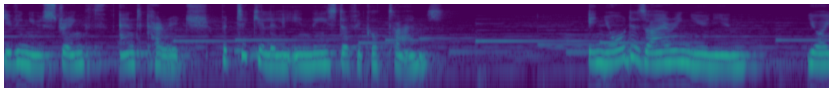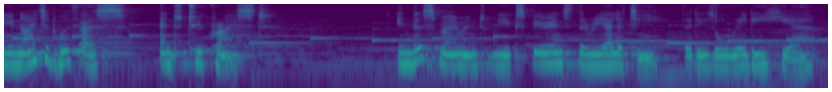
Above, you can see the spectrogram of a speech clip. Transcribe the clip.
giving you strength and courage, particularly in these difficult times. In your desiring union, you are united with us and to Christ. In this moment, we experience the reality that is already here.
